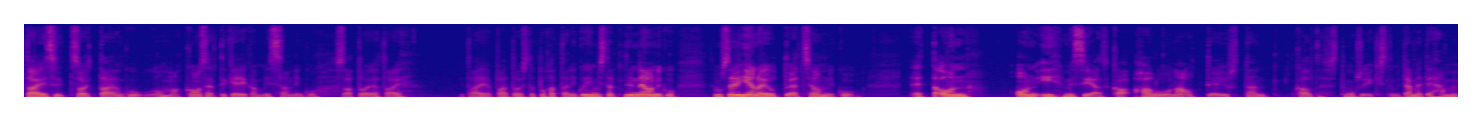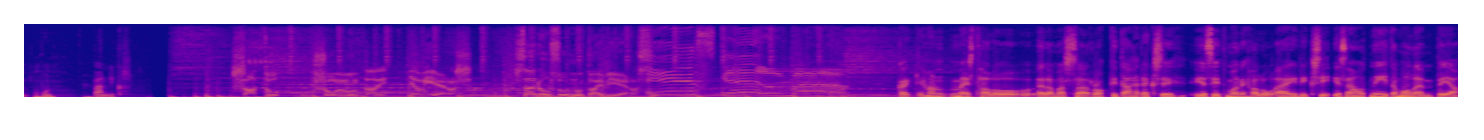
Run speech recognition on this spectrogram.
tai sitten soittaa jonkun oman konserttikeikan, missä on niin kuin satoja tai tai jopa toista tuhatta niin kuin ihmistä. Niin ne on niin kuin, semmoisia hieno juttu, että, se on, niin kuin, että on, on ihmisiä, jotka haluaa nauttia just tämän kaltaisesta musiikista, mitä me tehdään mun bändin kanssa. Satu, sunnuntai ja vieras. Sadun sunnuntai vieras. Kaikkihan meistä haluaa elämässä rokkitähdeksi ja sitten moni haluaa äidiksi ja sä oot niitä molempia.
